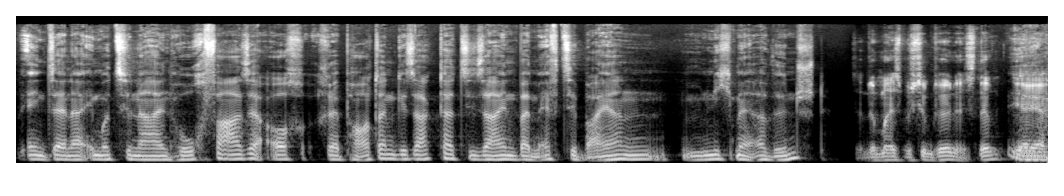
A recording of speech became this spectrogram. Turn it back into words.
in seiner emotionalen Hochphase auch Reportern gesagt hat, sie seien beim FC Bayern nicht mehr erwünscht? Du meinst bestimmt Hönes, ne? Ja, ja.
